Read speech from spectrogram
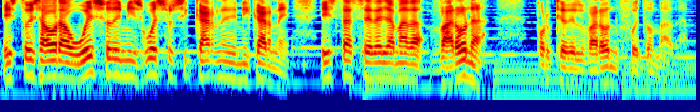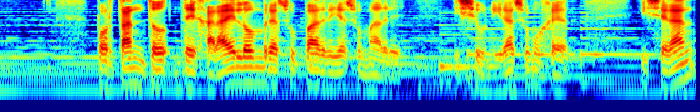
esto es ahora hueso de mis huesos y carne de mi carne. Esta será llamada varona, porque del varón fue tomada. Por tanto, dejará el hombre a su padre y a su madre, y se unirá a su mujer, y serán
